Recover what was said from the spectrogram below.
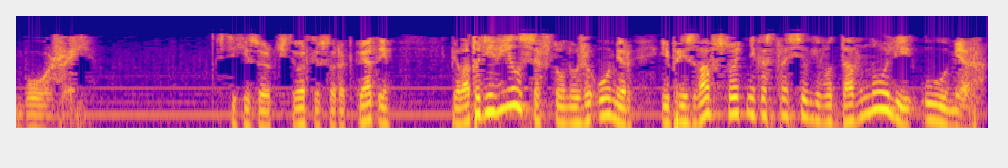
Божий» стихи 44 и 45, Пилат удивился, что он уже умер, и, призвав сотника, спросил его, давно ли умер?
